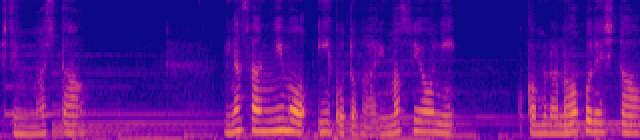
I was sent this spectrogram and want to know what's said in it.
してみました。皆さんにもいいことがありますように。岡村直子でした。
